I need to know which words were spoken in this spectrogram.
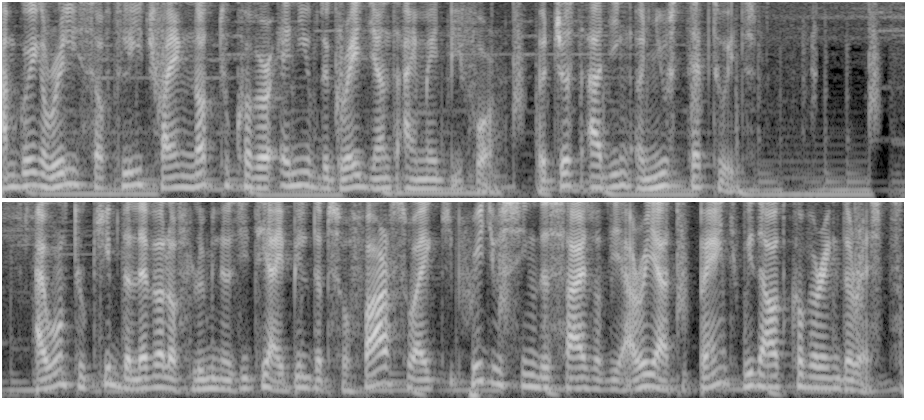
I'm going really softly, trying not to cover any of the gradient I made before, but just adding a new step to it. I want to keep the level of luminosity I built up so far, so I keep reducing the size of the area to paint without covering the rest.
